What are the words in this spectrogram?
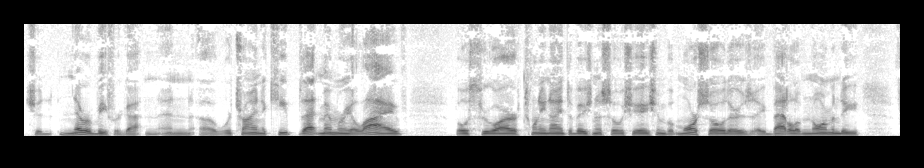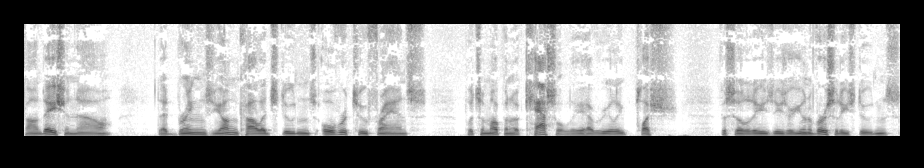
should never be forgotten. And uh, we're trying to keep that memory alive, both through our 29th Division Association, but more so, there's a Battle of Normandy Foundation now that brings young college students over to France, puts them up in a castle. They have really plush facilities. These are university students.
